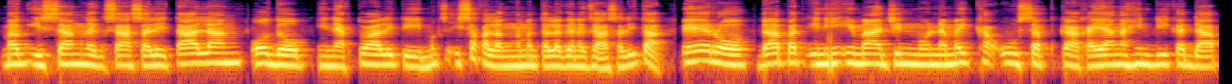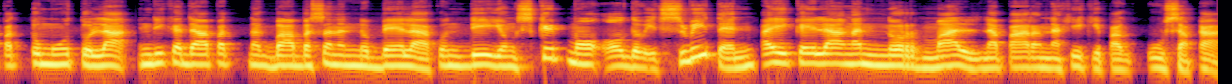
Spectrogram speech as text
mag-isang nagsasalita lang. Although, in actuality, mag-isa ka lang naman talaga nagsasalita. Pero, dapat ini-imagine mo na may kausap ka. Kaya nga hindi ka dapat tumutula. Hindi ka dapat nagbabasa ng nobela, kundi yung script mo, although it's written, ay kailangan normal na parang nakikipag-usap ka.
